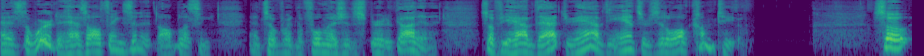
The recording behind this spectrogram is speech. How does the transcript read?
And it's the Word that has all things in it, all blessing and so forth, and the full measure of the Spirit of God in it. So if you have that, you have the answers. It'll all come to you. So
